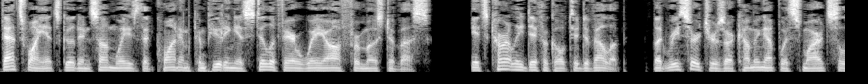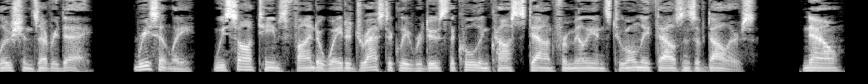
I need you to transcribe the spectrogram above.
That's why it's good in some ways that quantum computing is still a fair way off for most of us. It's currently difficult to develop, but researchers are coming up with smart solutions every day. Recently, we saw teams find a way to drastically reduce the cooling costs down from millions to only thousands of dollars. Now,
